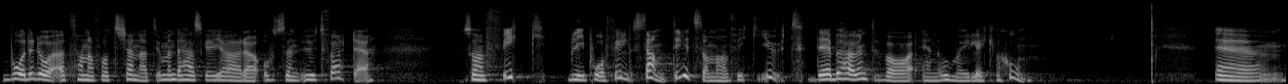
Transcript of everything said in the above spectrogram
både då att han har fått känna att ja, men det här ska jag göra och sen utfört det. Så han fick bli påfylld samtidigt som han fick ge ut. Det behöver inte vara en omöjlig ekvation. Ehm.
